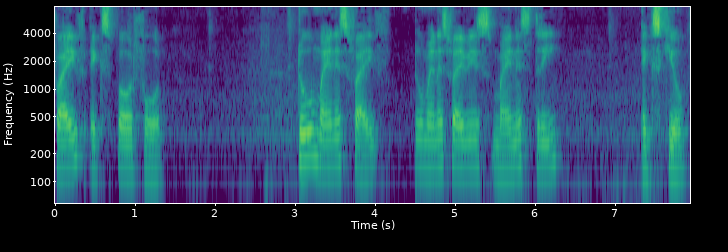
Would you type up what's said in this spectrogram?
5x power 4 2 minus 5 2 minus 5 is minus 3 x cube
